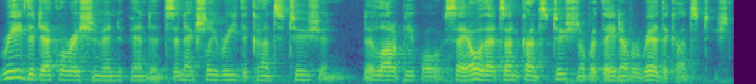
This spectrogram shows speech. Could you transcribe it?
read the declaration of independence and actually read the constitution a lot of people say oh that's unconstitutional but they never read the constitution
